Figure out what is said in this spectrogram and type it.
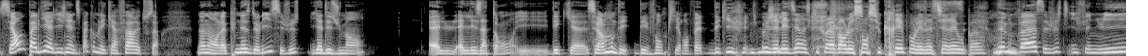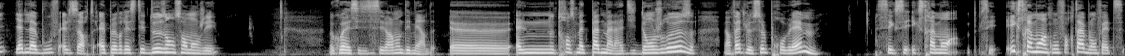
c'est vraiment pas lié à l'hygiène, c'est pas comme les cafards et tout ça. Non, non, la punaise de lit, c'est juste, il y a des humains, elle, elle les attend et dès qu'il y a, c'est vraiment des, des vampires en fait. Dès qu'il fait nuit. Oui, j'allais dire, est-ce qu'il faut avoir le sang sucré pour les attirer ou pas Même pas, c'est juste, il fait nuit, il y a de la bouffe, elles sortent. Elles peuvent rester deux ans sans manger. Donc ouais, c'est vraiment des merdes. Euh, elles ne transmettent pas de maladies dangereuses, mais en fait, le seul problème, c'est que c'est extrêmement, c'est extrêmement inconfortable en fait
